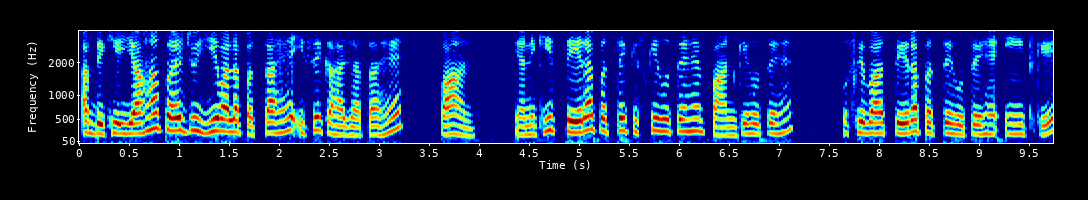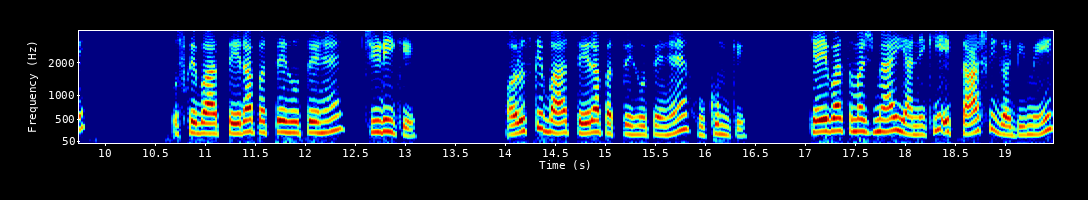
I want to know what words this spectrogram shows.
अब देखिए, यहाँ पर जो ये वाला पत्ता है, इसे कहा जाता है पान। यानी कि तेरह पत्ते किसके होते हैं? पान के होते हैं। उसके बाद तेरह पत्ते होते हैं ईंट के। उसके बाद तेरह पत्ते होते हैं चिड़ी के, और उसके बाद तेरह पत्ते होते हैं हुकुम के। क्या ये बात समझ में आई? यानी कि एक ताश की गड्डी में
